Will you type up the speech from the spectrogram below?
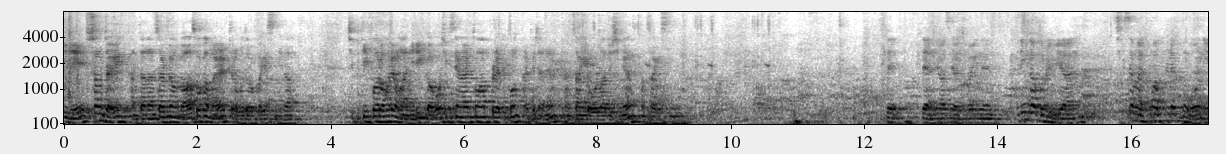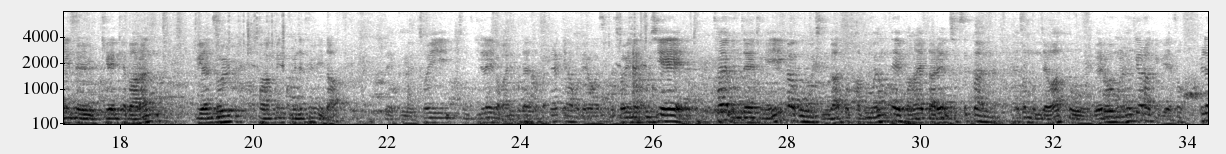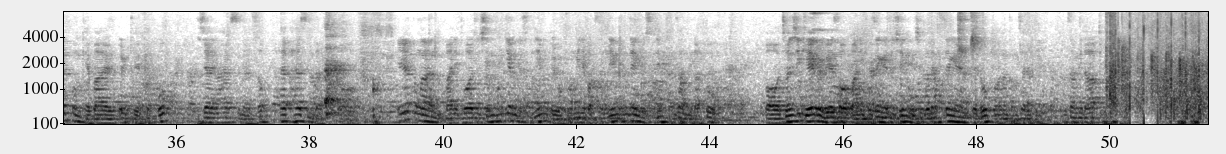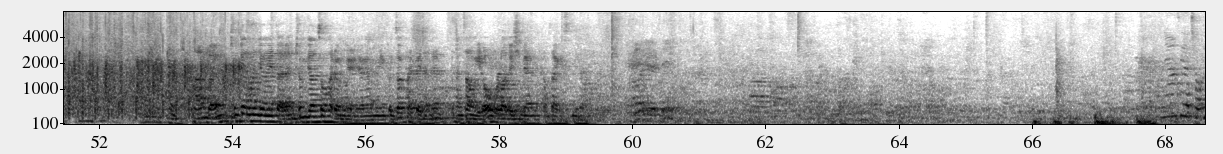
이제 수상자의 간단한 설명과 소감을 들어보도록 하겠습니다. GPT-4를 활용한 1인 가구 식생활 통합 플랫폼 발표자는 단상 위로 올라주시면 감사하겠습니다. 네, 네 안녕하세요. 저희는 1인 가구를 위한 식생활 통합 플랫폼 원잇을 기획 개발한 위안솔 전한민 국민대팀입니다. 네, 그 저희 지금 딜레이가 많이 되다 해서 짧게 하고 내려가겠습니다. 저희는 도시의 사회 문제 중에 1인 가구 증가 또 가구 형태의 변화에 따른 식습관 개선 문제와 또 외로움을 해결하기 위해서 플랫폼 개발을 기획했고 디자인하였으면서 하- 하였습니다. 어, 1년 동안 많이 도와주신 홍기영 교수님 그리고 고민희 박사님, 손대인 교수님 감사합니다. 또 어, 전시 기획을 위해서 많이 고생해주신 55대 학생회한테도 많은 감사를 드립니다. 감사합니다. 네, 다음은 충전 환경에 따른 충전소 활용률 영향률 분석 발표자는 단상 위로 올라주시면 감사하겠습니다.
